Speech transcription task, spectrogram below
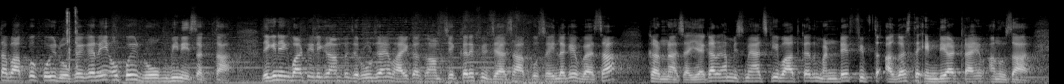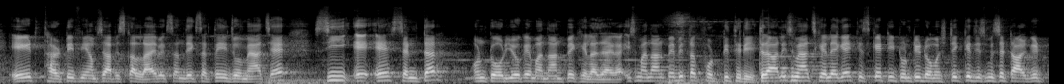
तब आपको कोई रोकेगा नहीं और कोई रोक भी नहीं सकता। लेकिन एक बार टेलीग्राम पे ज़रूर जाएँ, भाई का काम चेक करें, फिर जैसा आपको सही लगे, वैसा करना चाहिए। अगर हम इस मैच की बात करें Monday fifth August India time अनुसार। एट थर्टी से आप इसका लाइव एक्शन देख सकते हैं। जो मैच है सीएए सेंटर ओंटोरियो के मैदान पे खेला जाएगा। इस मैदान पे भी तक 43 तिरालीस मैच खेले गए। किसके? टी ट्वेंटी डोमेस्टिक के, जिसमें से टारगेट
